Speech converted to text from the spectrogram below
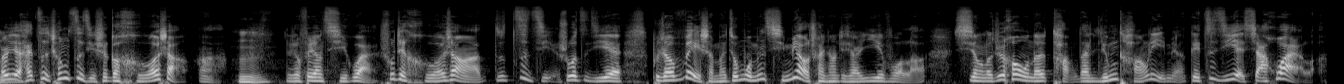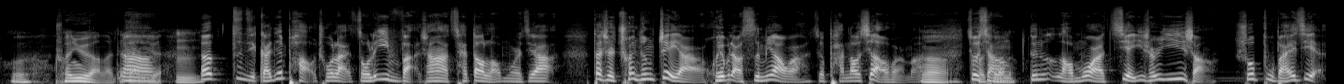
而且还自称自己是个和尚啊，嗯，那就非常奇怪。说这和尚啊，就自己说自己也不知道为什么就莫名其妙穿上这件衣服了。醒了之后呢，躺在灵堂里面，给自己也吓坏了。哦穿越了这感觉。嗯，然后自己赶紧跑出来，走了一晚上啊，才到老莫家。但是穿成这样，回不了寺庙啊，就盘到笑话嘛，嗯，就想跟老莫啊借一身衣裳，说不白借，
